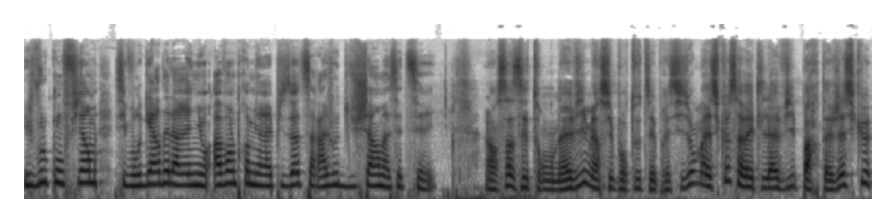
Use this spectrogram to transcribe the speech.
Et je vous le confirme, si vous regardez la réunion avant le premier épisode, ça rajoute du charme à cette série. Alors ça c'est ton avis, merci pour toutes ces précisions, mais est-ce que ça va être l'avis partagé? Est-ce que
